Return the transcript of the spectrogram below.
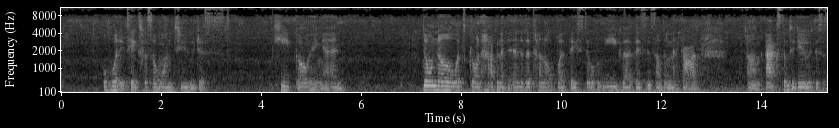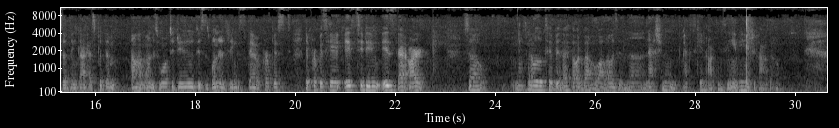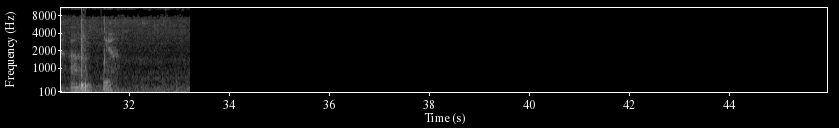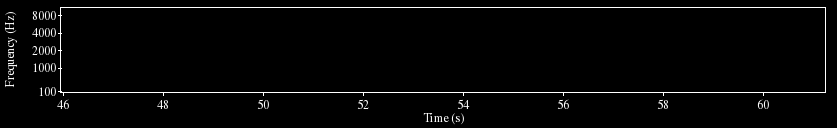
what it takes for someone to just keep going and don't know what's going to happen at the end of the tunnel, but they still believe that this is something that God um, asked them to do. This is something God has put them um, on this world to do. This is one of the things their purpose, their purpose here is to do, is that art. So that's my little tidbit I thought about while I was in the National Mexican Art Museum here in Chicago. Um.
